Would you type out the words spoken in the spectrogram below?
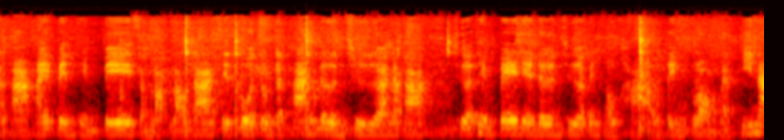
นะคะ ให้เป็นเทมเป้สำหรับเราได้เซตตัวจนกระทั่งเดินเชื้อนะคะ เชื้อเทมเป้เนี่ยเดินเชื้อเป็นขาวๆเต็มกล่องแบบที่น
